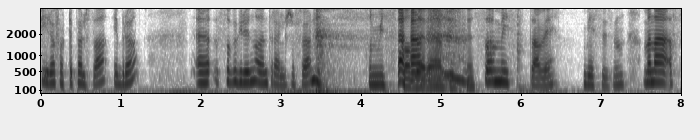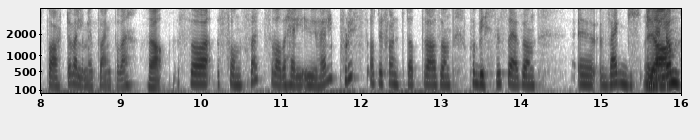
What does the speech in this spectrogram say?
44 pølser i brød. Eh, så på grunn av den trailersjåføren Så mista dere business. så mista vi businessen. Men jeg sparte veldig mye poeng på det. Ja. Så sånn sett så var det hell i uhell. Pluss at vi fant ut at det var sånn På business så er det sånn uh, vegg Ja. imellom.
